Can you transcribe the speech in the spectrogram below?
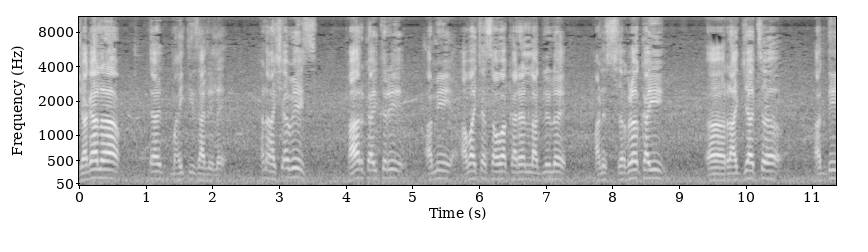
जगाला त्या माहिती झालेलं आहे. आणि अशा वेळेस फार काहीतरी आम्ही आवाच्या सवा करायला लागलेलो आहे. आणि सगळं काही राज्याचं अगदी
